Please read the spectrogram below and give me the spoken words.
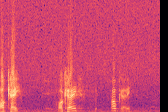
Okay. Okay. Okay.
